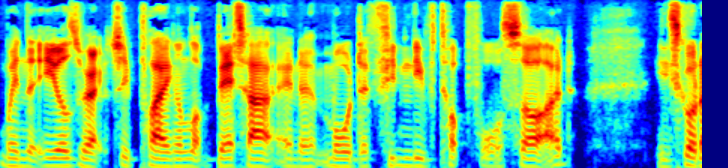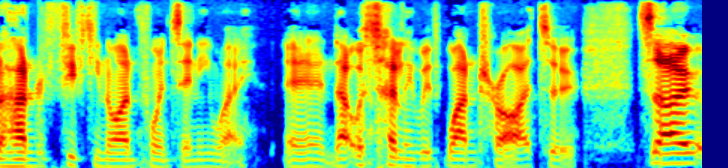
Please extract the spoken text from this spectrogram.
when the Eels were actually playing a lot better and a more definitive top four side, he scored 159 points anyway, and that was only with one try too. So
